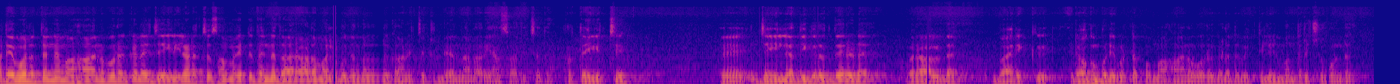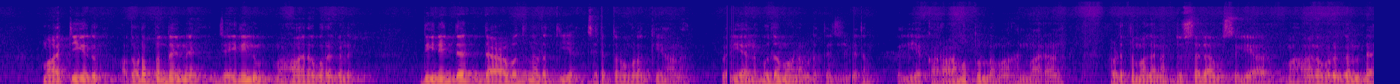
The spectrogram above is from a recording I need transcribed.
അതേപോലെ തന്നെ മഹാനവറുകളെ ജയിലിലടച്ച സമയത്ത് തന്നെ ധാരാളം അത്ഭുതങ്ങൾ കാണിച്ചിട്ടുണ്ട് എന്നാണ് അറിയാൻ സാധിച്ചത്. പ്രത്യേകിച്ച് ജയിൽ അധികൃതരുടെ ഒരാളുടെ ഭാര്യയ്ക്ക് രോഗം പിടിപെട്ടപ്പോൾ മഹാനവറുകൾ അത് വെറ്റിലിൽ മന്ത്രിച്ചുകൊണ്ട് മാറ്റിയതും അതോടൊപ്പം തന്നെ ജയിലിലും മഹാനവറുകൾ ദീനിന്റെ ദാവത്ത് നടത്തിയ ചരിത്രങ്ങളൊക്കെയാണ്. വലിയ അത്ഭുതമാണ് അവിടുത്തെ ജീവിതം. വലിയ കറാമത്തുള്ള മഹാന്മാരാണ്. അവിടുത്തെ മകൻ അബ്ദുസലാം മുസ്ലിയാർ മഹാനവറുകളുടെ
